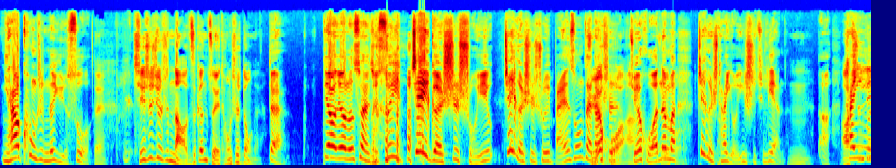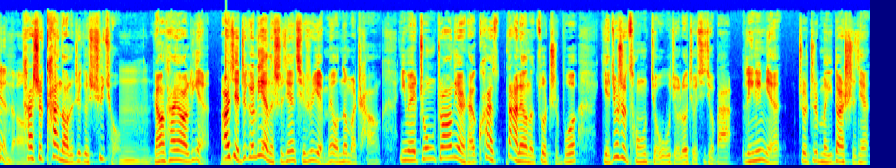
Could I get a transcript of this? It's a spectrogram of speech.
你还要控制你的语速，对其实就是脑子跟嘴同时动的，对。要要能算下去，所以这个是属于这个是属于白岩松在当时绝活。那么这个是他有意识去练的。嗯。啊，哦他因为他是看到了这个需求，嗯，然后他要练，而且这个练的时间其实也没有那么长，因为中中央电视台快速大量的做直播，也就是从九五、九六、九七、九八、零零年就这么一段时间，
